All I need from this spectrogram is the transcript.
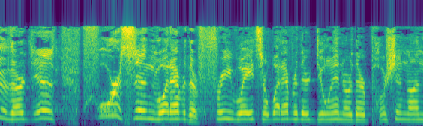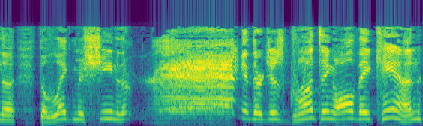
they're just forcing whatever their free weights or whatever they're doing, or they're pushing on the, the leg machine and they're, and they're just grunting all they can to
